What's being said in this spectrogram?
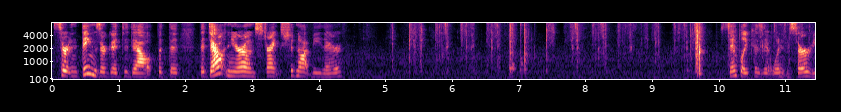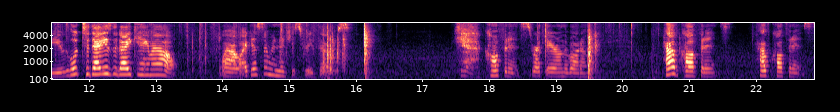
certain things are good to doubt but the the doubt in your own strength should not be there simply because it wouldn't serve you. Look, today is the day came out. Wow, I guess I'm going to just read those. Yeah, confidence right there on the bottom. Have confidence. Have confidence.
